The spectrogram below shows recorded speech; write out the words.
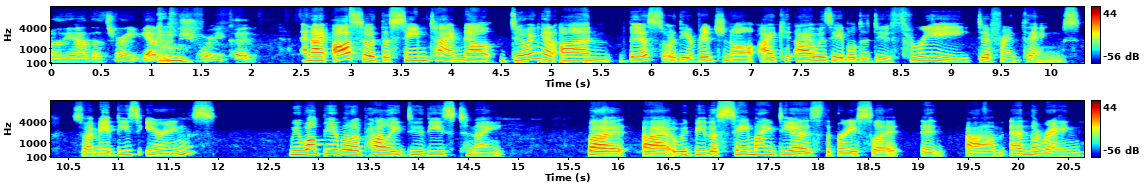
Oh, yeah, that's right. Yep, sure you could. And I also, at the same time, now doing it on this or the original, I, I was able to do three different things. So I made these earrings. We won't be able to probably do these tonight but uh, it would be the same idea as the bracelet it, um, and the ring,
